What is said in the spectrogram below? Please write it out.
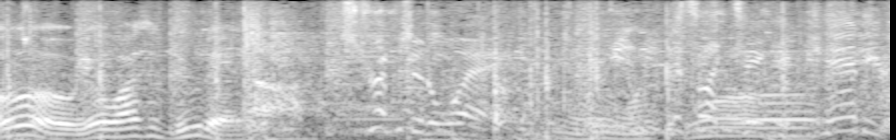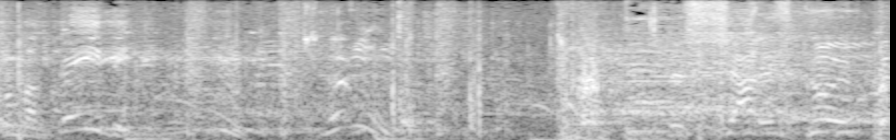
Oh, yo, why does it do that? Strips it away. It's like taking candy from a baby. The shot is good for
